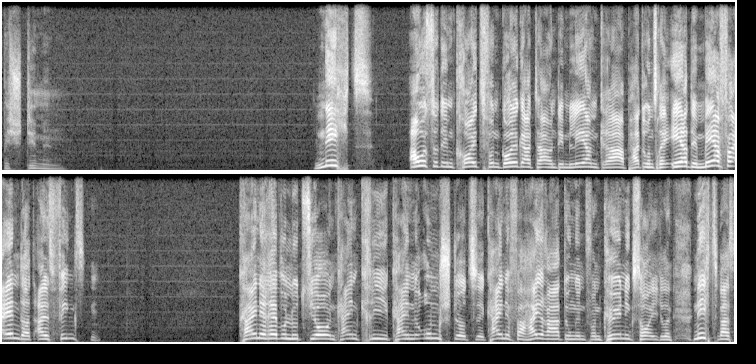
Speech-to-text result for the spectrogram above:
bestimmen. Nichts außer dem Kreuz von Golgatha und dem leeren Grab hat unsere Erde mehr verändert als Pfingsten. Keine Revolution, kein Krieg, keine Umstürze, keine Verheiratungen von Königsheuchlern, nichts, was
